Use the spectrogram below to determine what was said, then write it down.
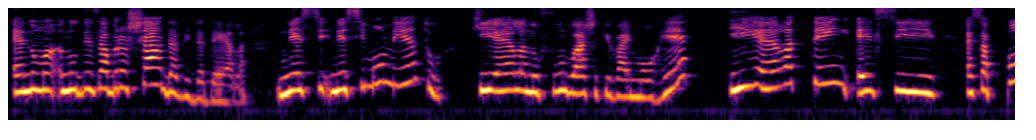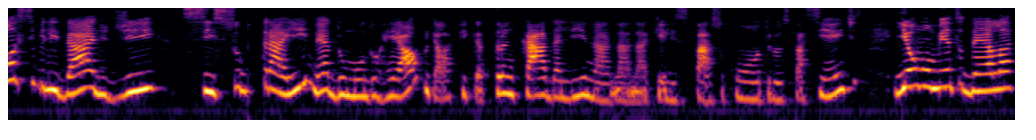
é numa, no desabrochar da vida dela, nesse, nesse momento que ela, no fundo, acha que vai morrer e ela tem esse essa possibilidade de se subtrair né, do mundo real, porque ela fica trancada ali na, na, naquele espaço com outros pacientes, e é o momento dela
